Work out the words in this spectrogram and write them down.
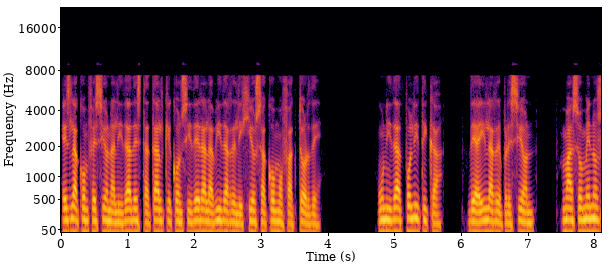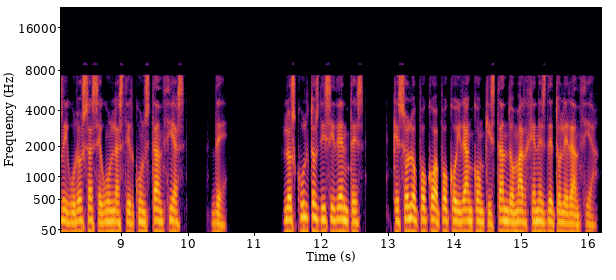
Es la confesionalidad estatal que considera la vida religiosa como factor de unidad política, de ahí la represión, más o menos rigurosa según las circunstancias, de los cultos disidentes, que solo poco a poco irán conquistando márgenes de tolerancia.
